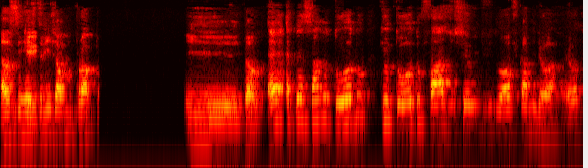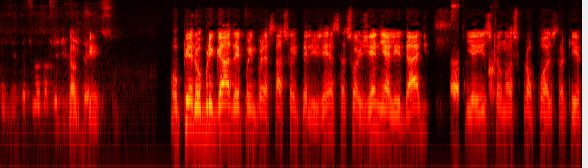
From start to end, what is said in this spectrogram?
Ela okay. se restringe ao próprio. E, então, é, é, pensar no todo, que o todo faz o seu individual ficar melhor. Eu acredito na filosofia de vida okay. é isso. Ô Pedro, obrigado aí por emprestar a sua inteligência, a sua genialidade, é. e é isso que é o nosso propósito aqui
